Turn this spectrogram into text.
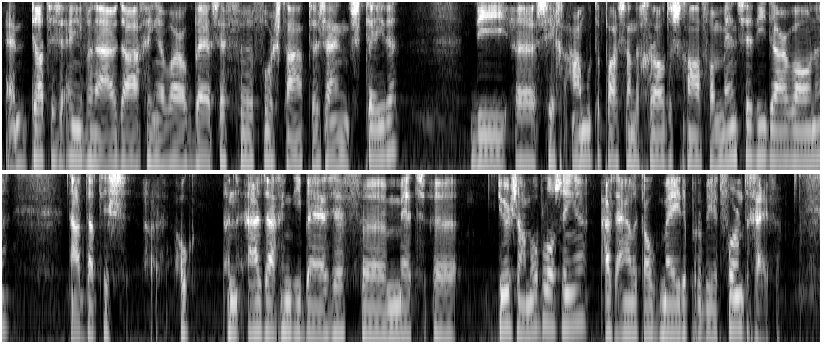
En dat is een van de uitdagingen waar ook BSF uh, voor staat. Er zijn steden die zich aan moeten passen aan de grote schaal van mensen die daar wonen. Nou, dat is ook een uitdaging die BSF met duurzame oplossingen uiteindelijk ook mede probeert vorm te geven.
